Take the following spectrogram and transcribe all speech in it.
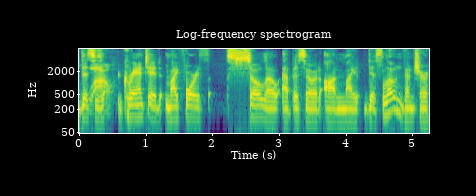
this wow. is granted my fourth solo episode on my this loan venture,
